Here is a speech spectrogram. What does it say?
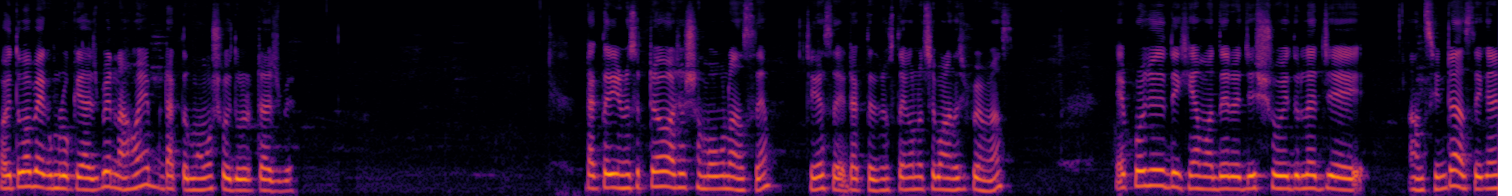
হয়তো বা বেগম রোকে আসবে, না হয় ডাক্তার মোহাম্মদ শহীদুল্লাহটা আসবে। ডাক্তার ইউনিভার্সিটিটাও আসার সম্ভাবনা আছে, ঠিক আছে? ডাক্তার ইউনিভার্সিটি এখন হচ্ছে বাংলাদেশ ফেমাস এরপর যদি দেখি আমাদের যে শহীদুল্লাহ যে আনসিনটা আছে, এখানে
